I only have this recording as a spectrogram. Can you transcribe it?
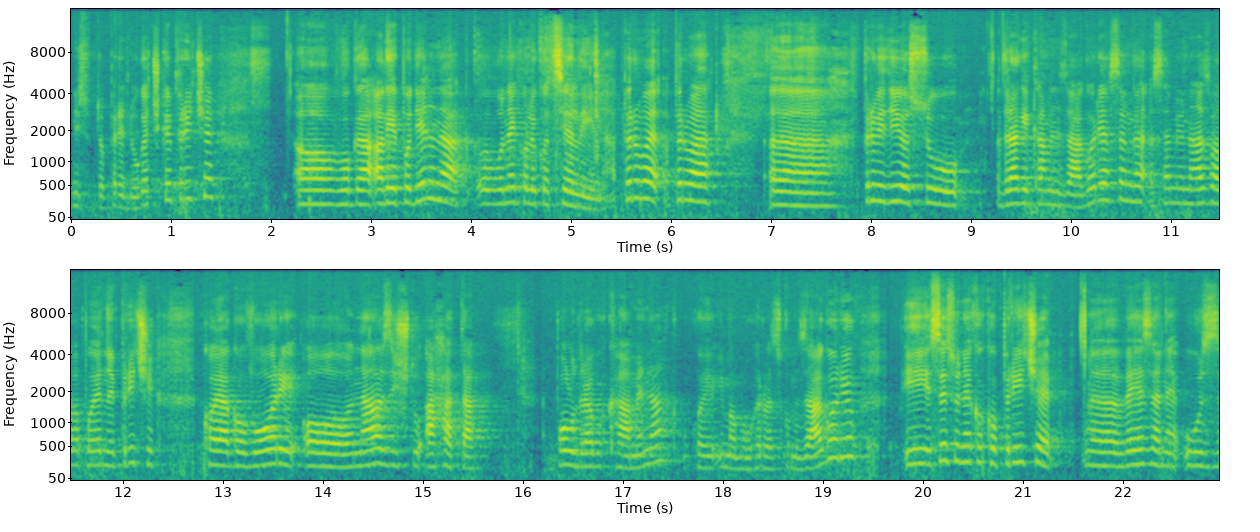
nisu to predugačke priče. Ovoga, ali je podijeljena u nekoliko cijelina. Prva, prva, e, prvi dio su Dragi kamen Zagorja, sam, ga, sam ju nazvala po jednoj priči koja govori o nalazištu ahata, poludragog kamena koji imamo u Hrvatskom Zagorju i sve su nekako priče e, vezane uz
